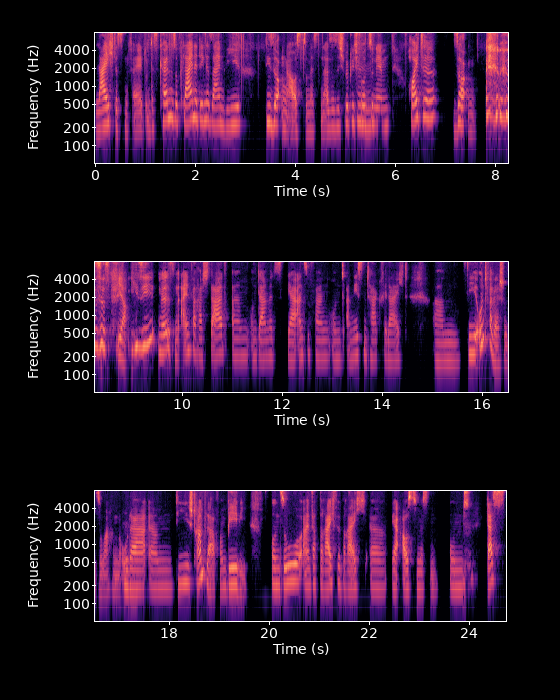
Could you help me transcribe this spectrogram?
leichtesten fällt. Und das können so kleine Dinge sein wie die Socken auszumisten. Also sich wirklich mhm. vorzunehmen, heute Socken. das ist ja. easy, ne? das ist ein einfacher Start ähm, und damit ja anzufangen und am nächsten Tag vielleicht ähm, die Unterwäsche zu machen mhm. oder ähm, die Strampler vom Baby und so einfach Bereich für Bereich äh, ja, auszumisten. Und mhm. das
